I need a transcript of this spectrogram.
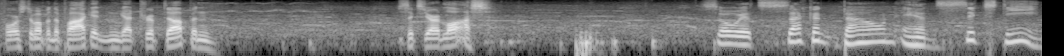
forced him up in the pocket and got tripped up and six yard loss. So it's second down and 16.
